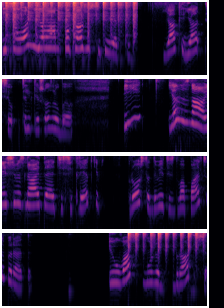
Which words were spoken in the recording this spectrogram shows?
І сьогодні я вам покажу секретки. Як я тільки що зробила. І я не знаю, якщо ви знаєте ці секретки, просто дивитесь, два пальці берете. І у вас може братися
